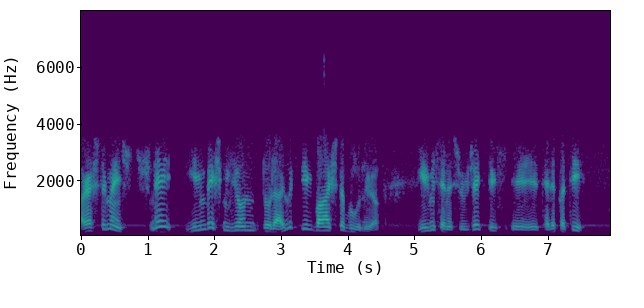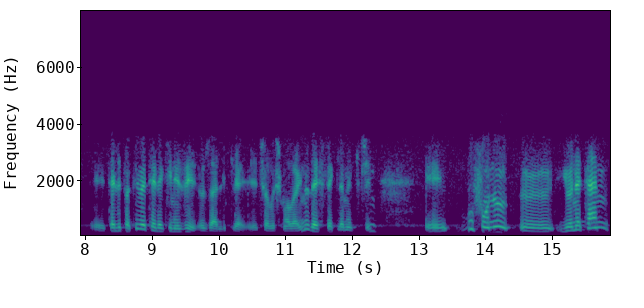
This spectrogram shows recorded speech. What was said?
araştırma enstitüsüne 25 milyon dolarlık bir bağışta bulunuyor. 20 sene sürecek bir e, telepati e, telepati ve telekinezi özellikle e, çalışmalarını desteklemek için. E, bu fonu yöneten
